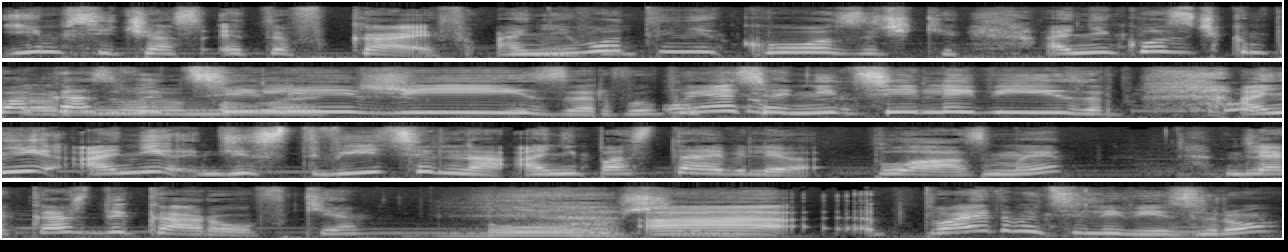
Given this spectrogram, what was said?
им сейчас это в кайф. Они uh-huh. вот и не козочки, они козочкам показывают Парная телевизор. Вы понимаете, они телевизор. Они, они действительно, они поставили плазмы, для каждой коровки. Боже. А, по этому телевизору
